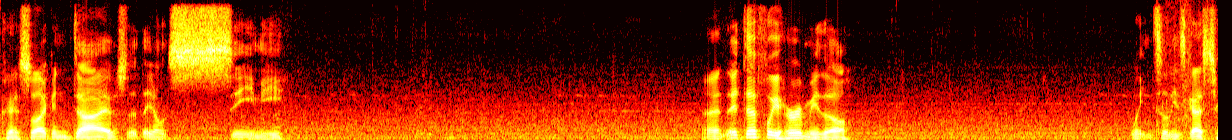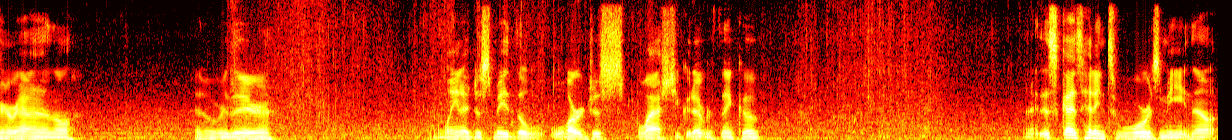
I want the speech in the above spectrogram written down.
Okay, so I can dive so that they don't see me. Uh, they definitely heard me though. Wait until these guys turn around and I'll head over there. Elena just made the largest splash you could ever think of. This guy's heading towards me. Now,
